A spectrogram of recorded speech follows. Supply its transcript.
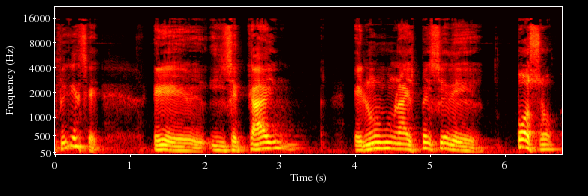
Fíjense, eh, y se caen en una especie de pozo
